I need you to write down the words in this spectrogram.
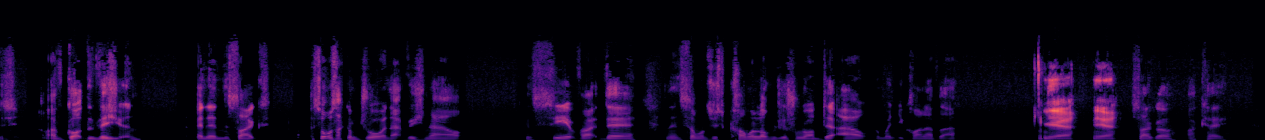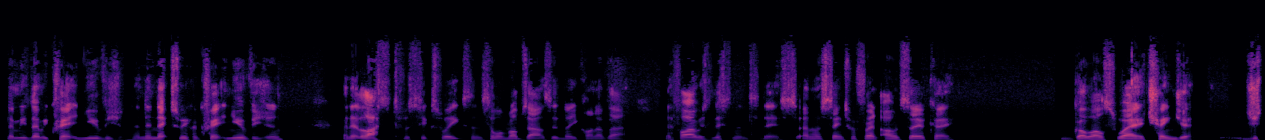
is I've got the vision, and then it's like it's almost like I'm drawing that vision out. I can see it right there, and then someone's just come along and just rubbed it out, and went, "You can't have that." Yeah. Yeah. So I go, okay, let me let me create a new vision, and then next week I create a new vision, and it lasts for six weeks, and someone rubs out and says, no, you can't have that. If I was listening to this and I was saying to a friend, I would say, okay, go elsewhere, change it, just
